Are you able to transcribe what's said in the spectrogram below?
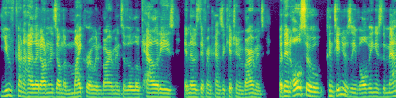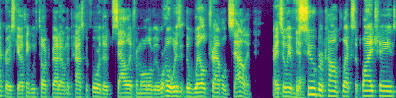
you've kind of highlighted on is on the micro environments of the localities and those different kinds of kitchen environments. But then also continuously evolving is the macro scale. I think we've talked about it on the past before the salad from all over the world oh what is it? The well traveled salad right? So we have yeah. super complex supply chains,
